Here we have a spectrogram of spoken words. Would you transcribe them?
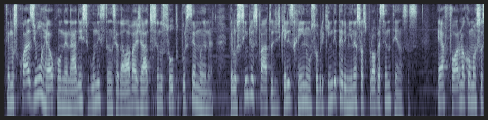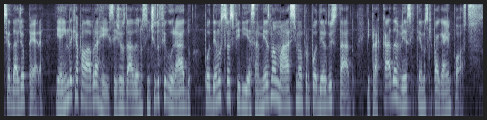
Temos quase um réu condenado em segunda instância da Lava Jato sendo solto por semana, pelo simples fato de que eles reinam sobre quem determina suas próprias sentenças. É a forma como a sociedade opera, e ainda que a palavra rei seja usada no sentido figurado, podemos transferir essa mesma máxima para o poder do Estado e para cada vez que temos que pagar impostos.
